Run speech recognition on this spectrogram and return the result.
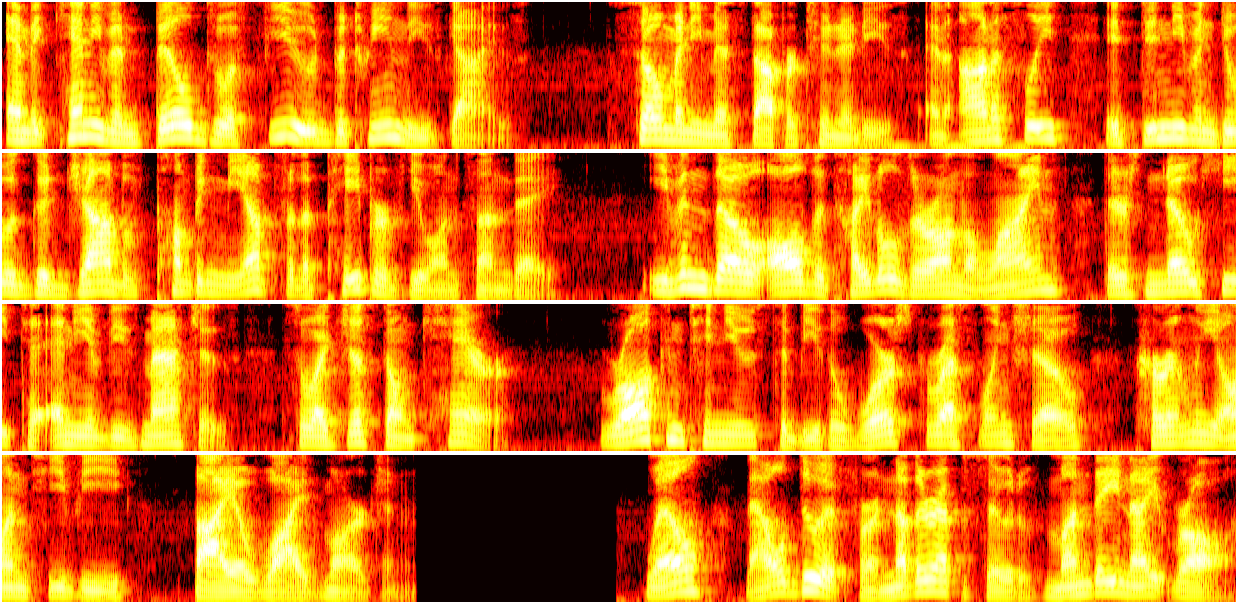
and it can't even build to a feud between these guys. So many missed opportunities, and honestly, it didn't even do a good job of pumping me up for the pay per view on Sunday. Even though all the titles are on the line, there's no heat to any of these matches, so I just don't care. Raw continues to be the worst wrestling show currently on TV by a wide margin. Well, that will do it for another episode of Monday Night Raw.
